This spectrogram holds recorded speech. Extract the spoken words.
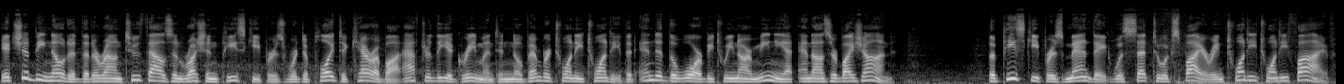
It should be noted that around 2,000 Russian peacekeepers were deployed to Karabakh after the agreement in November 2020 that ended the war between Armenia and Azerbaijan. The peacekeepers' mandate was set to expire in 2025.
